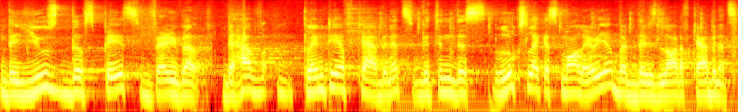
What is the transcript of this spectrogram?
they use the space very well. They have plenty of cabinets within this, looks like a small area, but there is a lot of cabinets.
